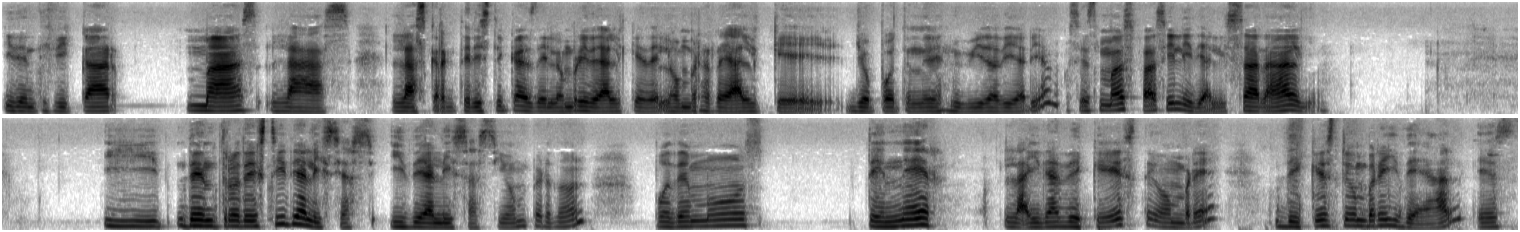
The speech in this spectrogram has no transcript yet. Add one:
identificar más las, las características del hombre ideal que del hombre real que yo puedo tener en mi vida diaria. Pues es más fácil idealizar a alguien. Y dentro de esta idealización, idealización perdón, podemos tener la idea de que este hombre, de que este hombre ideal es,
